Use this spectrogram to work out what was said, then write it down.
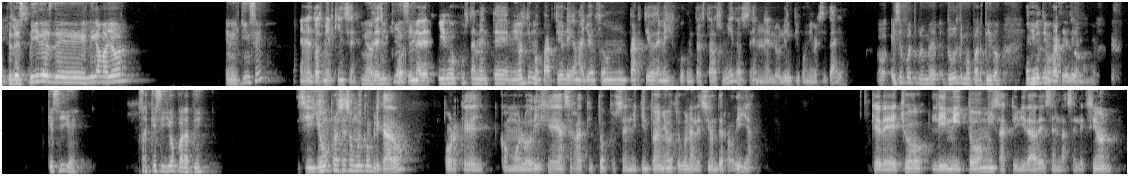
¿Te despides de Liga Mayor en el 15? En el 2015. Me, Despido, y me despido justamente, mi último partido de Liga Mayor fue un partido de México contra Estados Unidos en el Olímpico Universitario. Oh, ese fue tu primer, tu último partido. Mi último partido de Liga Mayor. ¿Qué sigue? O sea, ¿qué siguió para ti? Siguió un proceso muy complicado porque como lo dije hace ratito, pues en mi quinto año tuve una lesión de rodilla, que de hecho limitó mis actividades en la selección.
